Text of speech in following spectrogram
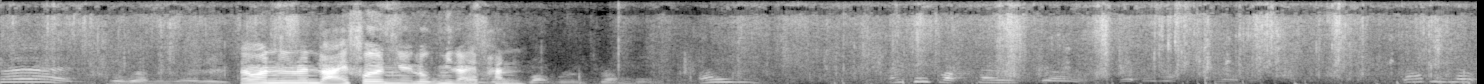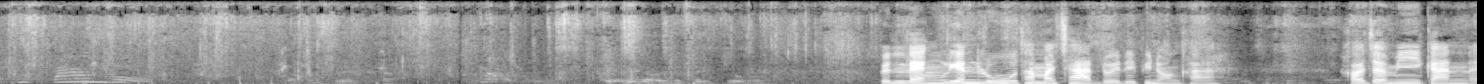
Fern. Well, them and there is. แต่ว่ามันมันหลายเฟิร์นไงลูกมีหลายพันธุ์ Blackbird, bramble. Oh. I think blackberries growing, but they're not ready. Daddy, look, we found it. Yeah, there's a picture of them. เป็นแหล่งเรียนรู้ธรรมชาติโดยได้พี่น้องค่ะเขาจะมีการไอ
